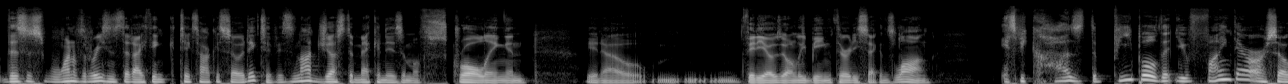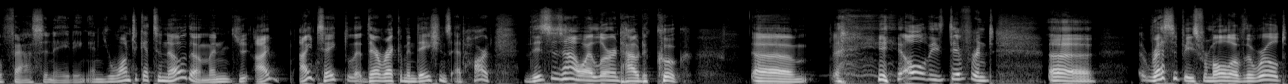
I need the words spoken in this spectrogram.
this is one of the reasons that I think TikTok is so addictive. It's not just a mechanism of scrolling and you know, videos only being 30 seconds long. It's because the people that you find there are so fascinating and you want to get to know them. And you, I, I take their recommendations at heart. This is how I learned how to cook. Um, all these different uh, recipes from all over the world.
